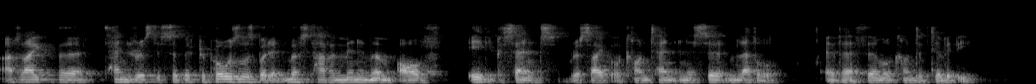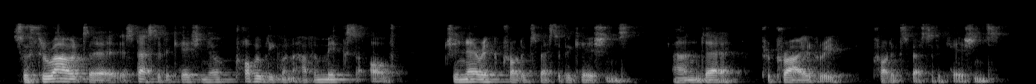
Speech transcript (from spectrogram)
I'd like the tenderers to submit proposals, but it must have a minimum of 80% recycled content and a certain level of uh, thermal conductivity. So throughout uh, a specification, you're probably going to have a mix of generic product specifications and uh, proprietary product specifications.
